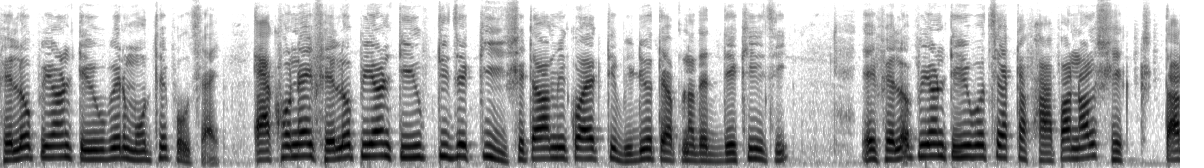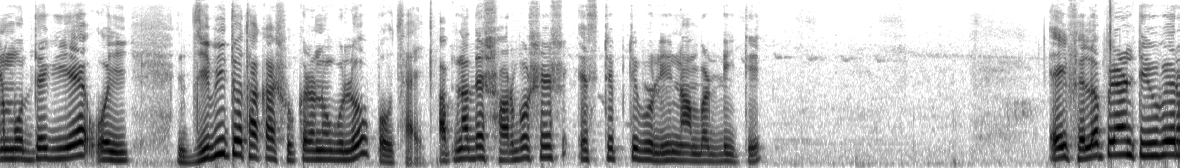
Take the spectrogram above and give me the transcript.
ফেলোপিয়ান টিউবের মধ্যে পৌঁছায়। এখন এই ফেলোপিয়ান টিউবটি যে কী, সেটা আমি কয়েকটি ভিডিওতে আপনাদের দেখিয়েছি। এই ফেলোপিয়ান টিউব হচ্ছে একটা ফাঁপা নল, সে তার মধ্যে গিয়ে ওই জীবিত থাকা শুক্রাণুগুলো পৌঁছায়। আপনাদের সর্বশেষ স্টেপটি বলি নাম্বার ডিতে এই ফেলোপিয়ান টিউবের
